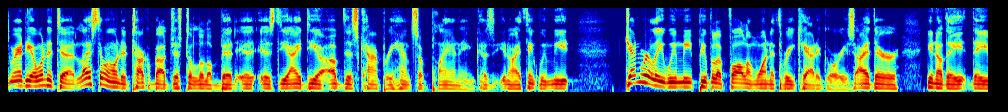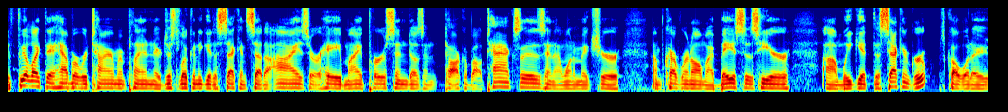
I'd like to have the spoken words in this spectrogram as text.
Randy, I wanted to last thing I wanted to talk about just a little bit is, is the idea of this comprehensive planning because you know I think we meet generally we meet people that fall in one of three categories. Either you know they they feel like they have a retirement plan, they're just looking to get a second set of eyes, or hey, my person doesn't talk about taxes, and I want to make sure I'm covering all my bases here. Um, we get the second group. It's called what I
